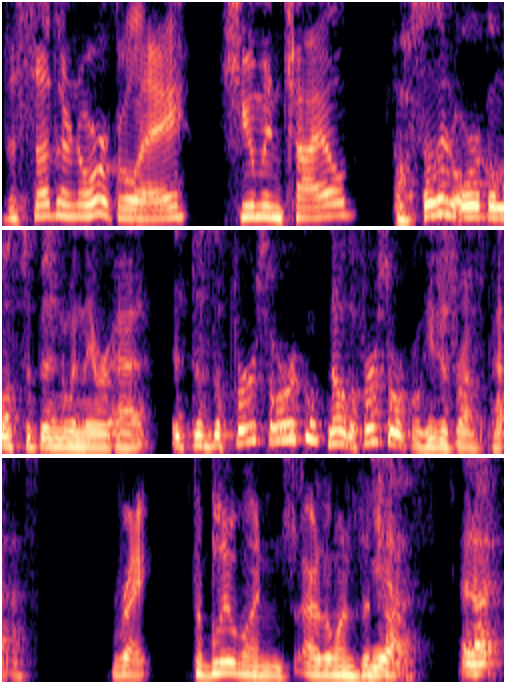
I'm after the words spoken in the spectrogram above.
The Southern Oracle, eh? Human child? Oh, Southern Oracle must have been when they were at. Does the first Oracle? No, the first Oracle he just runs past. Right. The blue ones are the ones that talk. yes, and I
